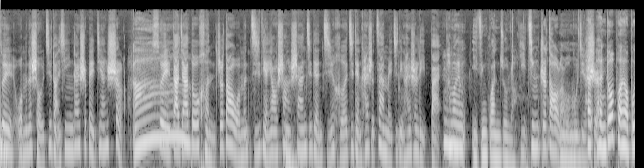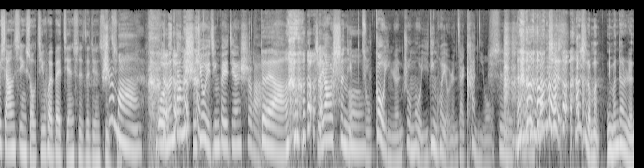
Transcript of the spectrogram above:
所以我们的手机短信应该是被监视了啊，所以大家都很知道我们几点要上山，几点集合，几点开始赞美，几点开始礼拜，他们已经关注了，已经知道了。我估计是很多朋友不相信手机会被监视这件事情，是吗？我们当时就已经被监视了。对啊，只要是你足够引人注目，一定会有人在看你哦。是，当时当时我们你们的人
